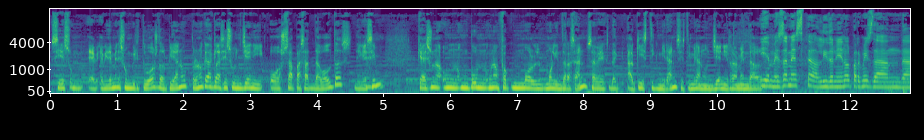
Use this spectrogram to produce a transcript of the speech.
si és un, evidentment és un virtuós del piano, però no queda clar si és un geni o s'ha passat de voltes, diguéssim, que és una, un, un punt, un enfoc molt, molt interessant, saber de, a qui estic mirant, si estic mirant un geni realment del... I a més a més que li donien el permís de, de,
